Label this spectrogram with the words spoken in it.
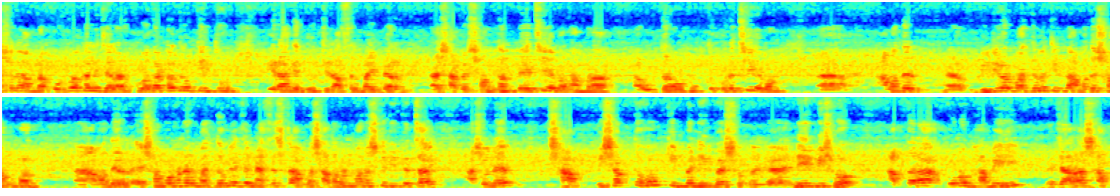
আসলে আমরা পটুয়াখালী জেলার কুয়াকাটাতেও কিন্তু এর আগে দুইটি রাসেল বাইপার সাপের সন্ধান পেয়েছি এবং আমরা উদ্ধার অবমুক্ত করেছি এবং আমাদের ভিডিওর মাধ্যমে কিংবা আমাদের সংবাদ আমাদের সংগঠনের মাধ্যমে যে মেসেজটা আমরা সাধারণ মানুষকে দিতে চাই, আসলে সাপ বিষাক্ত হোক কিংবা নির্বিষ নির্বিষ হোক, আপনারা কোনোভাবেই যারা সাপ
